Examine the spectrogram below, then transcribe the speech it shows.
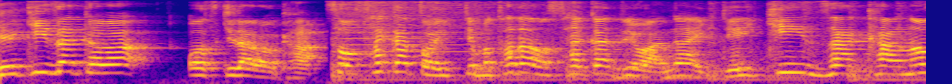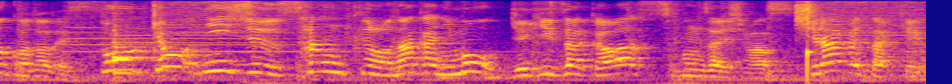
激坂はお好きだろうか？そう坂といってもただの坂ではない激坂のことです。東京23区の中にも激坂は存在します。調べた結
